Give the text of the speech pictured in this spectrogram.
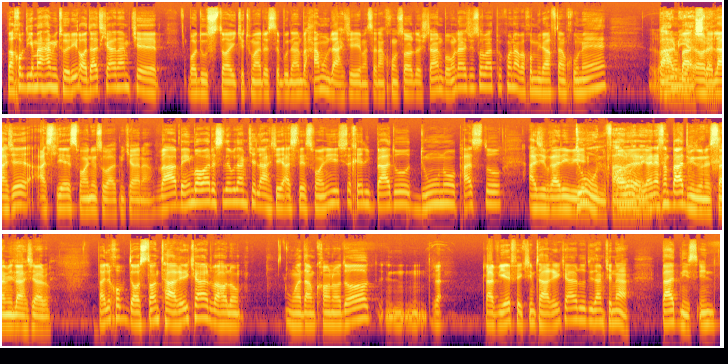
و خب دیگه من همینطوری عادت کردم که با دوستایی که تو مدرسه بودن و همون لحجه مثلا خونسار داشتن با اون لحجه صحبت بکنم و خب می‌رفتم خونه برمیگشتم. آره لحجه اصلی اسپانی رو صحبت می‌کردم. و به این باور رسیده بودم که لحجه اصلی اسپانی یه چیز خیلی بد و دون و پست و عجیب غریبیه. دون آره یعنی اصلا بد می‌دونستم این لحجه رو. ولی خب داستان تغییر کرد و حالا اومدم کانادا رویه فکریم تغییر کرد و دیدم که نه بد نیست. این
